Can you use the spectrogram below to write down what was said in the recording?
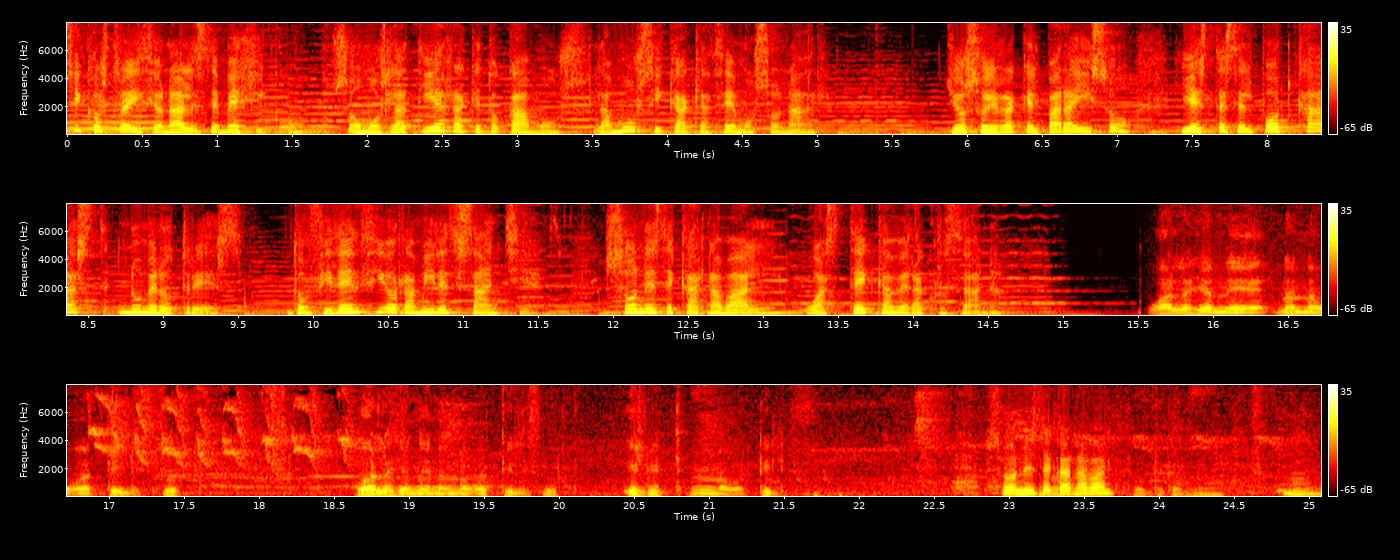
Músicos tradicionales de México, somos la tierra que tocamos, la música que hacemos sonar. Yo soy Raquel Paraíso y este es el podcast número 3, Don Fidencio Ramírez Sánchez, Sones de Carnaval, Huasteca Veracruzana. Sones de carnaval. Son de carnaval. Mm.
